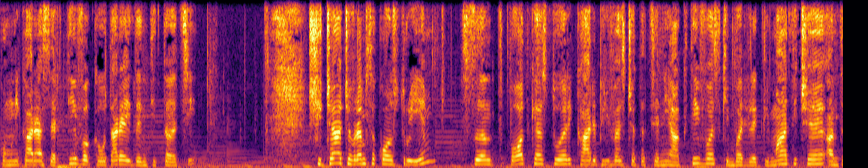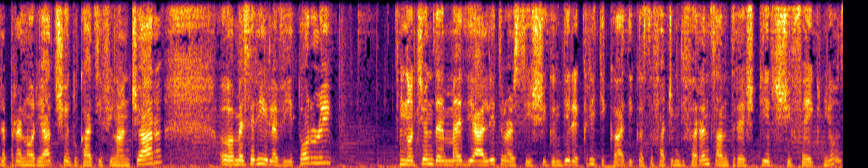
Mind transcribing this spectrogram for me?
comunicare asertivă, căutarea identității. Și ceea ce vrem să construim sunt podcasturi care privesc cetățenia activă, schimbările climatice, antreprenoriat și educație financiară, uh, meseriile viitorului, noțiuni de media literacy și gândire critică, adică să facem diferența între știri și fake news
